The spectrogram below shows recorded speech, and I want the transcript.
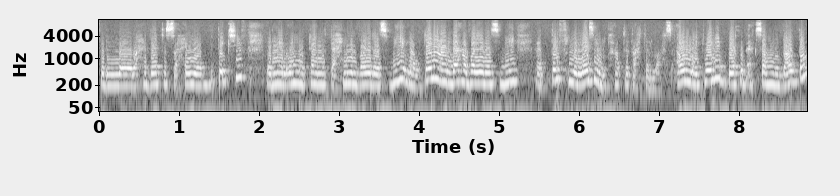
في الوحدات الصحية بتكشف إن الأم بتعمل تحليل فيروس بي. لو طلع عندها فيروس بي الطفل لازم يتحط تحت أول ما يتولد بياخد اجسام مضادة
